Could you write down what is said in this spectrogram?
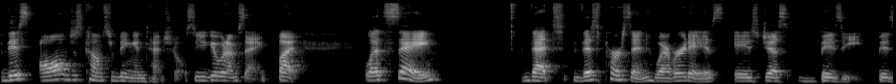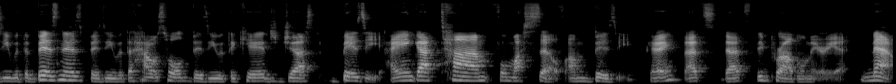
This all just comes from being intentional. So you get what I'm saying. But let's say that this person, whoever it is, is just busy. Busy with the business, busy with the household, busy with the kids, just busy. I ain't got time for myself. I'm busy. Okay? That's that's the problem area. Now,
